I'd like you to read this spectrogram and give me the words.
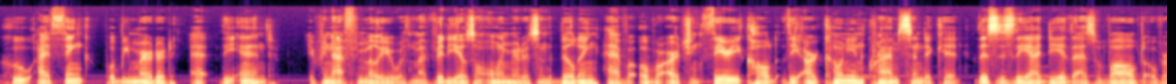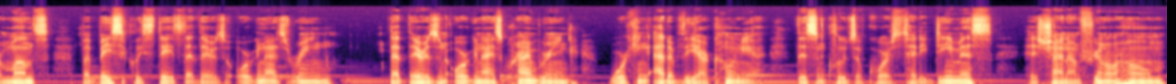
who I think will be murdered at the end. If you're not familiar with my videos on Only Murders in the Building, I have an overarching theory called the Arconian Crime Syndicate. This is the idea that has evolved over months, but basically states that there is an organized ring, that there is an organized crime ring working out of the Arconia. This includes, of course, Teddy Dimas, his Shinedown Funeral Home,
